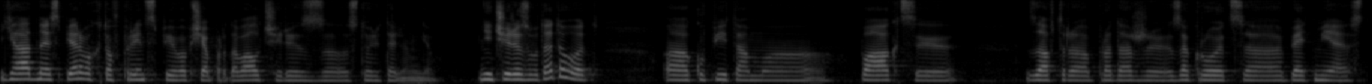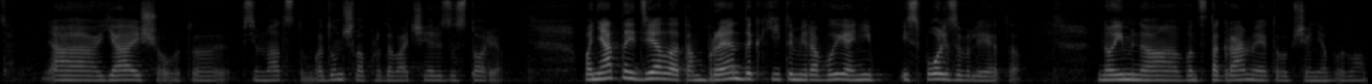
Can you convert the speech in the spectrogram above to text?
Я одна из первых, кто, в принципе, вообще продавал через сторителлинги. Не через вот это вот купи там по акции, завтра продажи закроется 5 мест. А я еще вот в семнадцатом году начала продавать через историю. Понятное дело, там бренды какие-то мировые, они использовали это но именно в Инстаграме это вообще не было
